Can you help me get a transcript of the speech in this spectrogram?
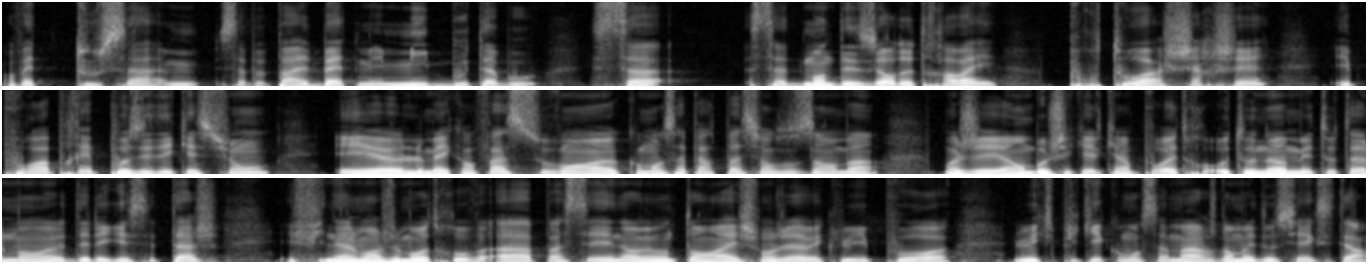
En fait, tout ça, ça peut paraître bête, mais mis bout à bout, ça, ça demande des heures de travail pour toi chercher et pour après poser des questions et euh, le mec en face, souvent, euh, commence à perdre patience en disant bah, Moi, j'ai embauché quelqu'un pour être autonome et totalement euh, déléguer cette tâche. Et finalement, je me retrouve à passer énormément de temps à échanger avec lui pour lui expliquer comment ça marche dans mes dossiers, etc.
